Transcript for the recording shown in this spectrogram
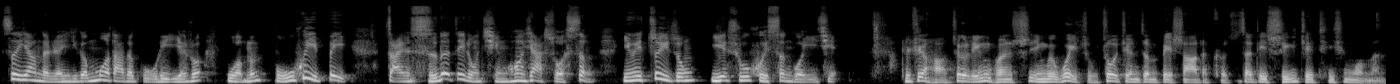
这样的人一个莫大的鼓励，也说我们不会被暂时的这种情况下所胜，因为最终耶稣会胜过一切。的确，哈，这个灵魂是因为为主做见证被杀的，可是，在第十一节提醒我们，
